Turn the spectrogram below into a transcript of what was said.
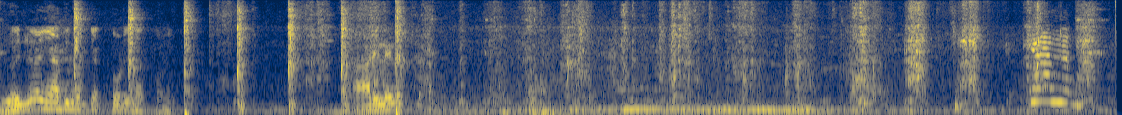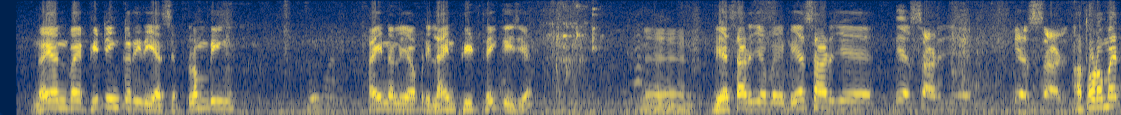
જોઈ જો અહીંયાથી મેં ચેક તોડી નાખતો નહીં આ હારી લઈ લે નયનભાઈ ફિટિંગ કરી રહ્યા છે પ્લમ્બિંગ ફાઇનલી આપણી લાઈન ફિટ થઈ ગઈ છે. ને બેસાડજે ભાઈ બેસાડજે બેસાડજે બેસાડ આ થોડો માર.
